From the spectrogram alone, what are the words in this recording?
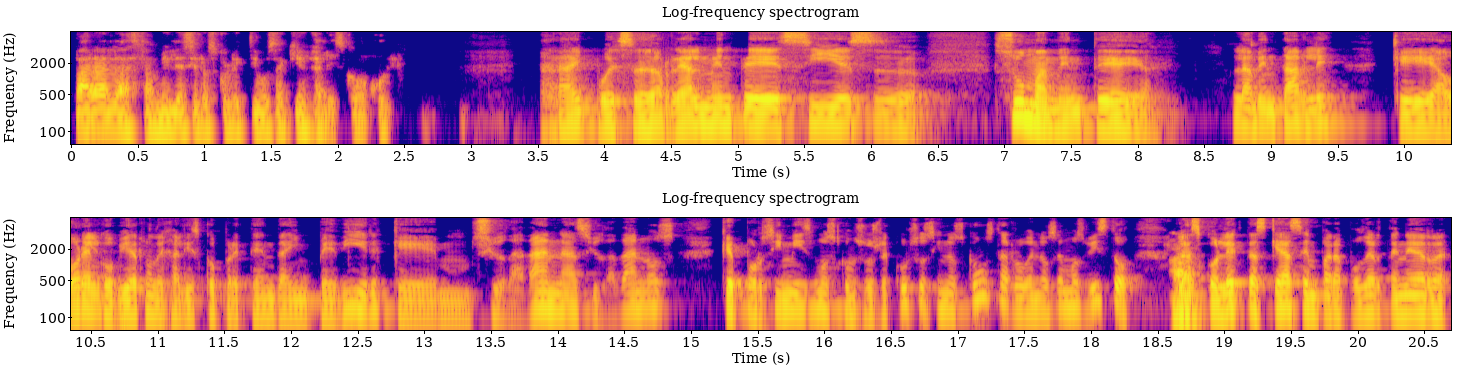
para las familias y los colectivos aquí en Jalisco, Julio. Ay, pues eh, realmente sí es eh, sumamente lamentable que ahora el gobierno de Jalisco pretenda impedir que mm, ciudadanas, ciudadanos, que por sí mismos con sus recursos, y nos consta, Rubén, los hemos visto, las colectas que hacen para poder tener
